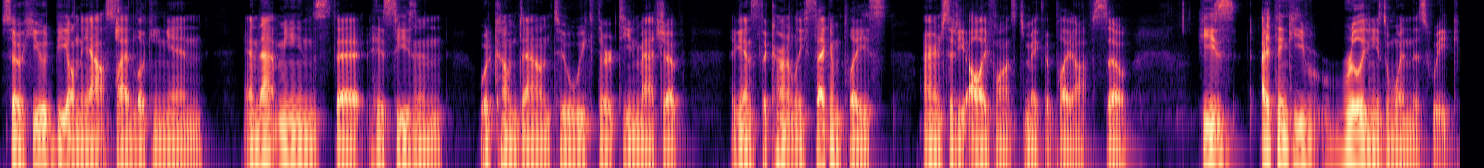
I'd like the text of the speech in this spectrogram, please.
So he would be on the outside looking in, and that means that his season would come down to a Week 13 matchup against the currently second place Iron City Oliphants to make the playoffs. So he's, I think he really needs to win this week.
